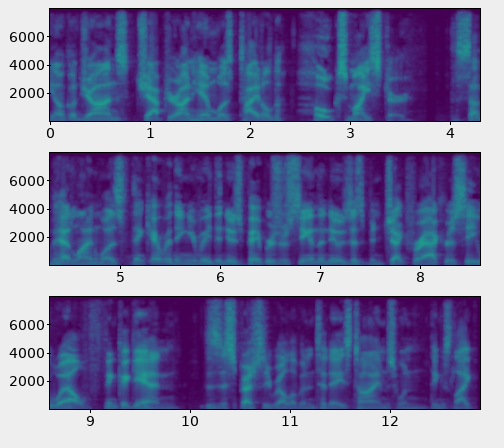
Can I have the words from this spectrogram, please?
The Uncle John's chapter on him was titled Hoaxmeister. The subheadline was Think everything you read the newspapers or see in the news has been checked for accuracy? Well, think again. This is especially relevant in today's times when things like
